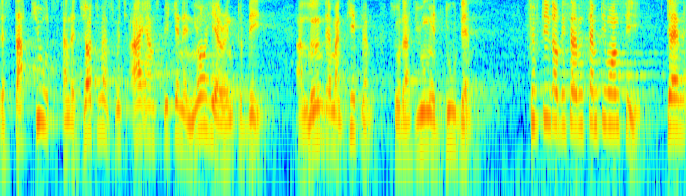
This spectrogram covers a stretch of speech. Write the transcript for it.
the statutes and the judgments which I am speaking in your hearing today, and learn them and keep them, so that you may do them. 15th of December, 71c, 10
